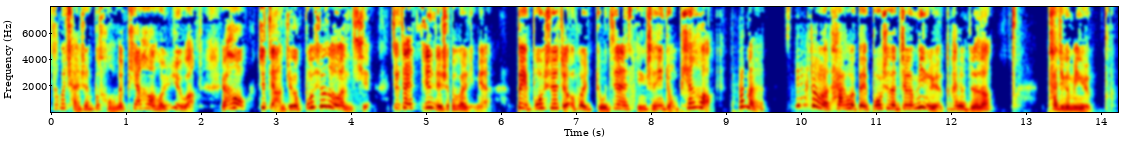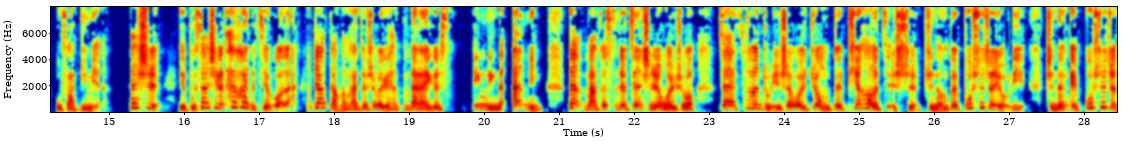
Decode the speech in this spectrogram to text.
他会产生不同的偏好和欲望。然后就讲这个剥削的问题，就在阶级社会里面，被剥削者会逐渐形成一种偏好，他们接受了他会被剥削的这个命运，他就觉得。他这个命运无法避免，但是也不算是一个太坏的结果啦。这样想的话，就是会给他们带来一个心灵的安宁。但马克思就坚持认为说，在资本主义社会，这种对偏好的解释只能对剥削者有利，只能给剥削者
